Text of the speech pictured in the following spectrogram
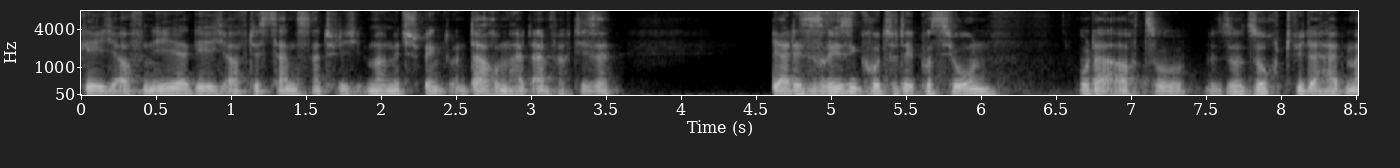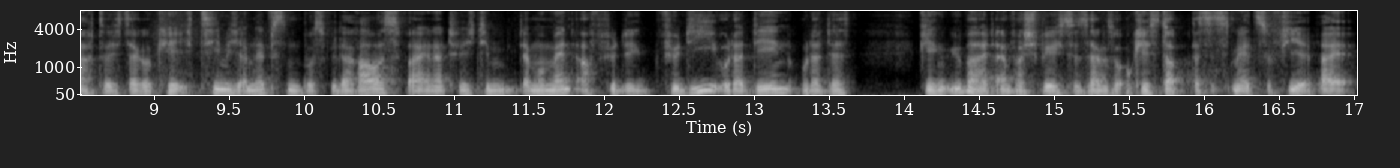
gehe ich auf Nähe, gehe ich auf Distanz, natürlich immer mitschwingt. Und darum halt einfach diese, ja, dieses Risiko zur Depression oder auch zu so Sucht wieder halt macht, dass ich sage, okay, ich ziehe mich am liebsten Bus wieder raus, weil natürlich die, der Moment auch für die, für die oder den oder das Gegenüber halt einfach schwierig zu sagen, so, okay, stopp, das ist mir jetzt zu viel, weil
